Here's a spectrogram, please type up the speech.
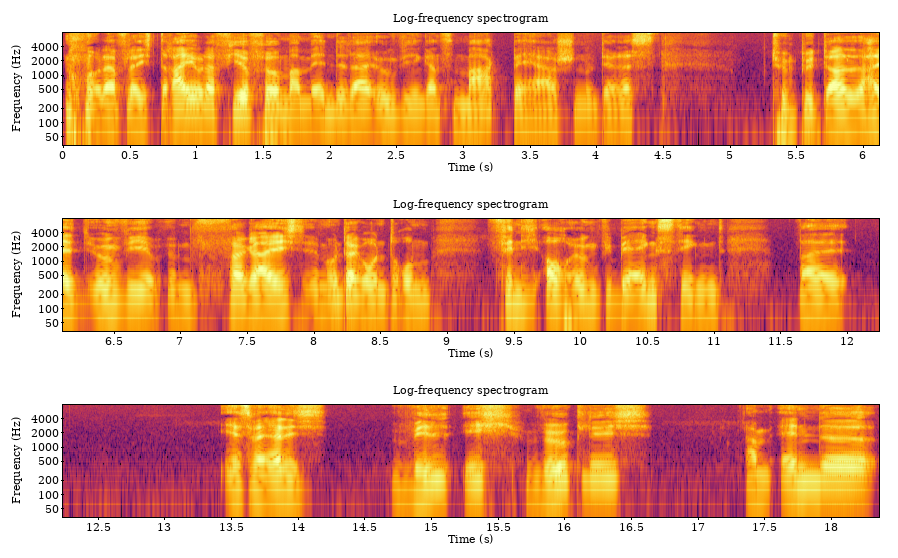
oder vielleicht drei oder vier Firmen am Ende da irgendwie den ganzen Markt beherrschen und der Rest tümpelt da halt irgendwie im Vergleich im Untergrund drum, finde ich auch irgendwie beängstigend, weil jetzt mal ehrlich, will ich wirklich am Ende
